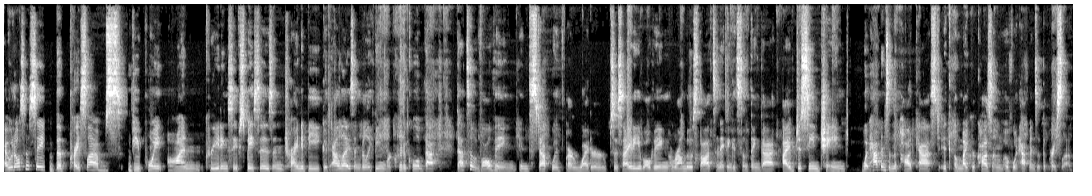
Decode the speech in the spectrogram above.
I would also say the Price Lab's viewpoint on creating safe spaces and trying to be good allies and really being more critical of that, that's evolving in step with our wider society evolving around those thoughts. And I think it's something that I've just seen change. What happens in the podcast is a microcosm of what happens at the Price Lab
